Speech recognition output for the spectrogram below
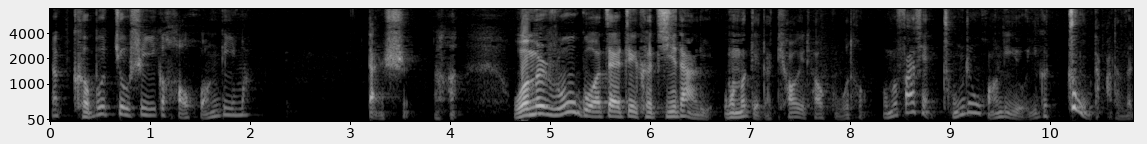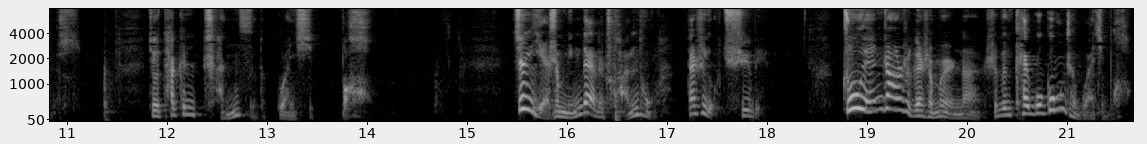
那可不就是一个好皇帝吗？但是啊，我们如果在这颗鸡蛋里，我们给他挑一挑骨头，我们发现崇祯皇帝有一个重大的问题。就他跟臣子的关系不好，这也是明代的传统啊。但是有区别，朱元璋是跟什么人呢？是跟开国功臣关系不好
